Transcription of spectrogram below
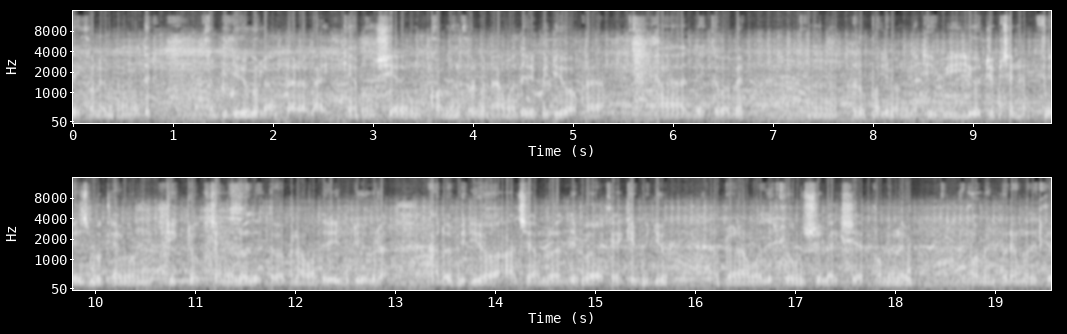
দেখুন এবং আমাদের ভিডিওগুলো আপনারা লাইক এবং শেয়ার এবং কমেন্ট করবেন। আমাদের ভিডিও আপনারা দেখতে পাবেন। Rupali Rupali Bangla TV YouTube channel Facebook এবং টিকটক চ্যানেলও দেখতে পাবেন আমাদের এই ভিডিওগুলো আরও ভিডিও আছে, আমরা দেবো এক একই ভিডিও আপনারা আমাদেরকে অবশ্যই লাইক শেয়ার কমেন্ট কমেন্ট করে আমাদেরকে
